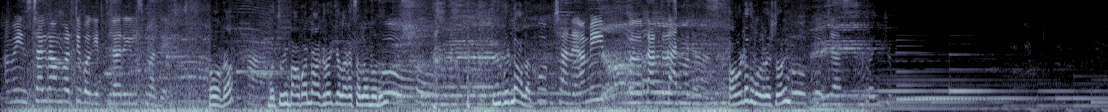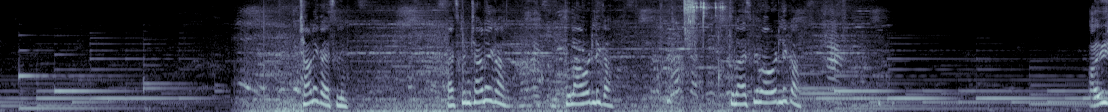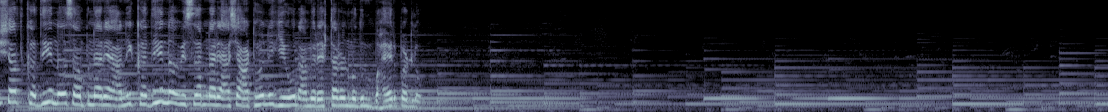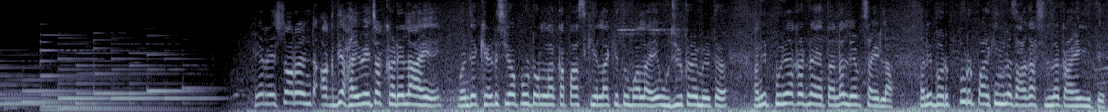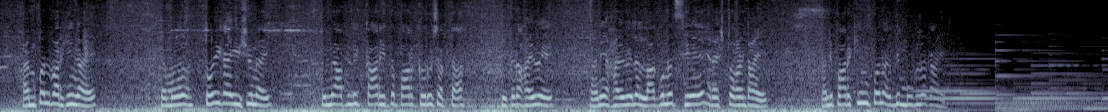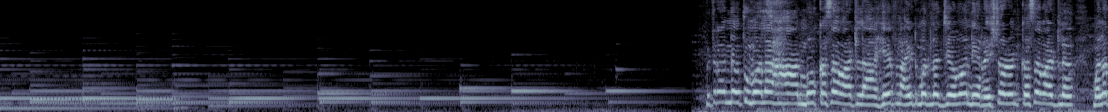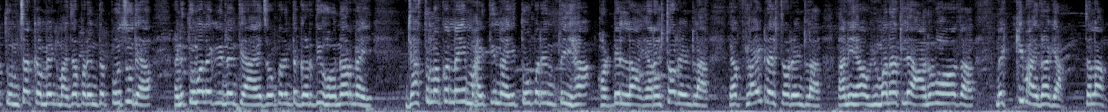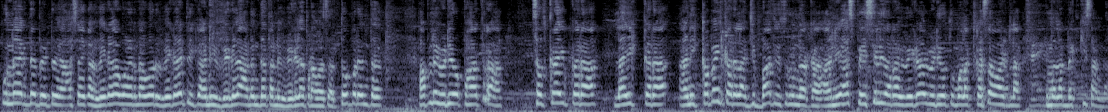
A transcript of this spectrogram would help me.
आम्ही इंस्टाग्रामवरती बघितलं रील्समध्ये हो का? मग तुम्ही बाबांना आग्रह केला का चला म्हणून? हो. तुम्ही कुठून आलात? खूप छान आहे. आम्ही कात्रजमधून आवडलं तुम्हाला रेस्टॉरंट हो खूप जास्त. थँक्यू छान आहे का आईस्क्रीम आईस्क्रीम छान आहे का? तुला आवडली का? तुला आईस्क्रीम आवडली का? आयुष्यात कधी न संपणाऱ्या आणि कधी न विसरणाऱ्या अशा आठवणी घेऊन आम्ही रेस्टॉरंटमधून बाहेर पडलो. हे रेस्टॉरंट अगदी हायवेच्या कडेला आहे. म्हणजे खेड शिवापूर टोल पास केला की तुम्हाला हे उजवीकडे मिळतं आणि पुण्याकडनं येताना लेफ्ट साईडला. आणि भरपूर पार्किंगला जागा शिल्लक आहे इथे. ॲम्पल पार्किंग आहे. त्यामुळं तोही काही इश्यू नाही. तुम्ही आपली कार इथं पार्क करू शकता. इकडं हायवे आणि हायवेला लागूनच हे रेस्टॉरंट आहे. आणि पार्किंग पण अगदी मुबलक आहे. मित्रांनो तुम्हाला हा अनुभव कसा वाटला? हे फ्लाईटमधलं जेवण हे रेस्टॉरंट कसं वाटलं? मला तुमच्या कमेंट माझ्यापर्यंत पोचू द्या. आणि तुम्हाला एक विनंती आहे जोपर्यंत गर्दी होणार नाही जास्त लोकांनाही माहिती नाही तोपर्यंत ह्या हॉटेलला या रेस्टॉरंटला या फ्लाईट रेस्टॉरंटला आणि ह्या विमानातल्या अनुभवाचा नक्की फायदा घ्या. चला पुन्हा एकदा भेटूया अशा एका वेगळ्या वळणावर वेगळ्या ठिकाणी वेगळ्या आनंदात आणि वेगळ्या प्रवासात. तोपर्यंत आपले व्हिडिओ पाहत राहा. सबस्क्राईब करा लाईक करा आणि कमेंट करायला अजिबात विसरू नका. आणि हा स्पेशली जरा वेगळा व्हिडिओ तुम्हाला कसा वाटला हे मला नक्की सांगा.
